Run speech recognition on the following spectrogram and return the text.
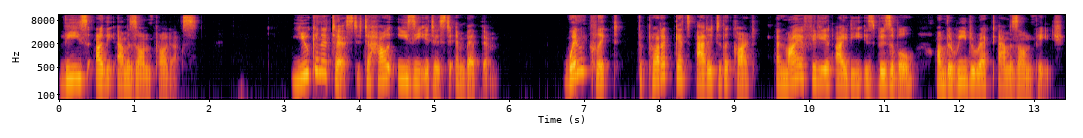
These are the Amazon products. You can attest to how easy it is to embed them. When clicked, the product gets added to the cart and my affiliate ID is visible on the redirect Amazon page.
